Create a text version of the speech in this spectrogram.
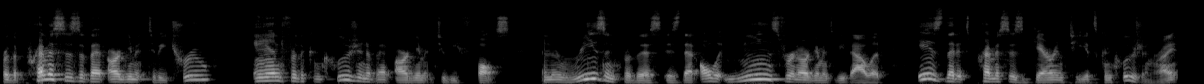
for the premises of that argument to be true and for the conclusion of that argument to be false. And the reason for this is that all it means for an argument to be valid is that its premises guarantee its conclusion, right?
